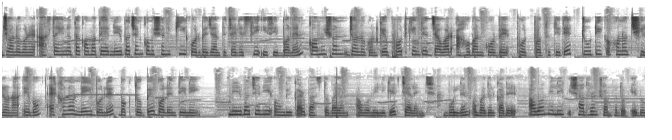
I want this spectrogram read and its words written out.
জনগণের আস্থাহীনতা কমাতে নির্বাচন কমিশন কি করবে জানতে চাইলে সিইসি বলেন, কমিশন জনগণকে ভোট কেন্দ্রে যাওয়ার আহ্বান করবে। ভোট পদ্ধতিতে ত্রুটি কখনো ছিল না এবং এখনও নেই বলে বক্তব্যে বলেন তিনি। নির্বাচনী অঙ্গীকার বাস্তবায়ন আওয়ামী লীগের চ্যালেঞ্জ, বললেন ওবায়দুল কাদের। আওয়ামী লীগ সাধারণ সম্পাদক এবং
